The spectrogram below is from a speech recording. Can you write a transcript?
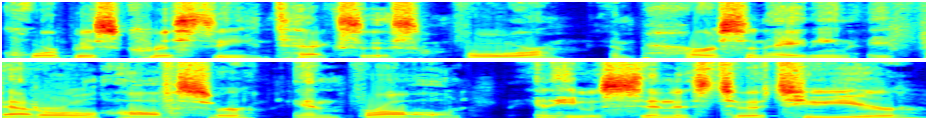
Corpus Christi, Texas for impersonating a federal officer and fraud. And he was sentenced to a two year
